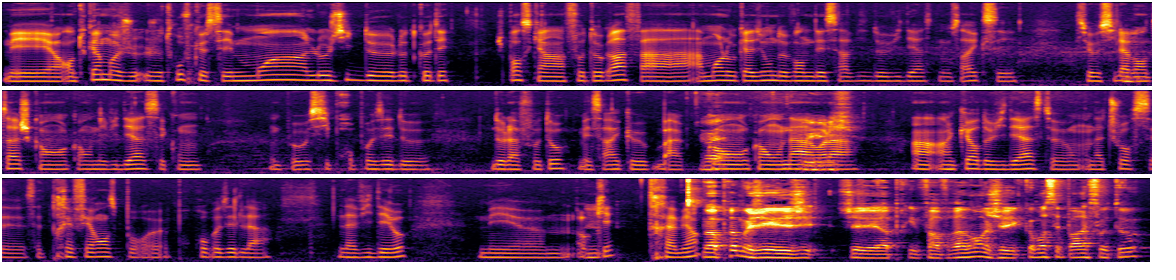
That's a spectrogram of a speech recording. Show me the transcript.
Mais en tout cas, moi, je, je trouve que c'est moins logique de l'autre côté. Je pense qu'un photographe a, a moins l'occasion de vendre des services de vidéaste. Donc c'est vrai que c'est aussi mm. l'avantage quand, quand, on est vidéaste, c'est qu'on on peut aussi proposer de, de la photo. Mais c'est vrai que bah, quand, quand, on a voilà, Un, un, cœur de vidéaste, on a toujours cette préférence pour, euh, pour proposer de la, la vidéo. Mais euh, ok, mm. très bien. après, moi, j'ai appris, enfin vraiment, j'ai commencé par la photo.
